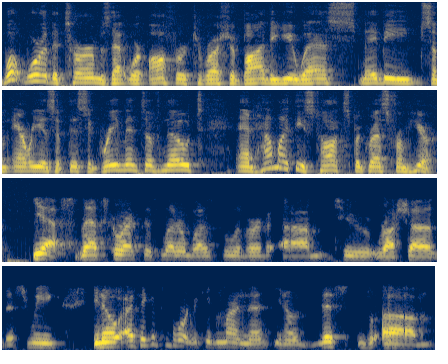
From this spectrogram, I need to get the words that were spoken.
what were the terms that were offered to Russia by the U.S.? Maybe some areas of disagreement of note? And how might these talks progress from here? Yes, that's correct. This letter was delivered um, to Russia this week. You know, I think it's important to keep in mind that, you know, this um,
